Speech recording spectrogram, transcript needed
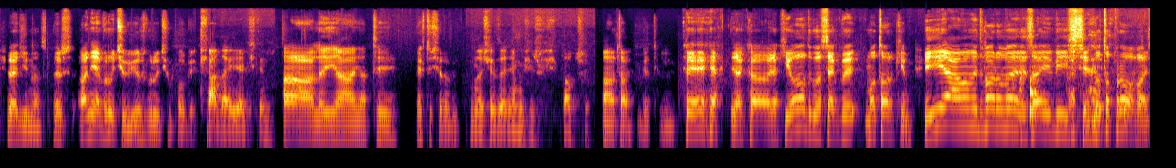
Śledzi nas też. A nie, wrócił, już wrócił pobieg. Siadaj, jedź tym. Ale ja, ja, ty. Jak to się robi? Na siedzenie musisz patrzeć. A tak, get in. Jaka, jaki odgłos, jakby motorkiem. Ja, mamy dwa rowery, zajebiście. No to prowadź.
